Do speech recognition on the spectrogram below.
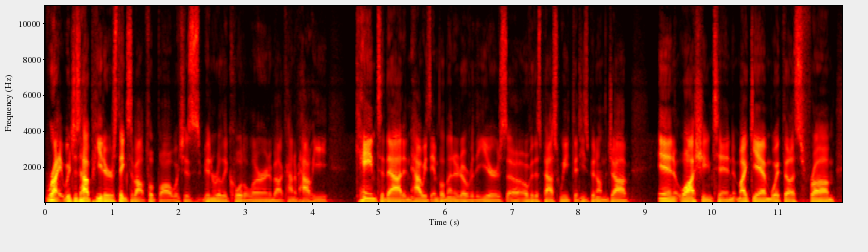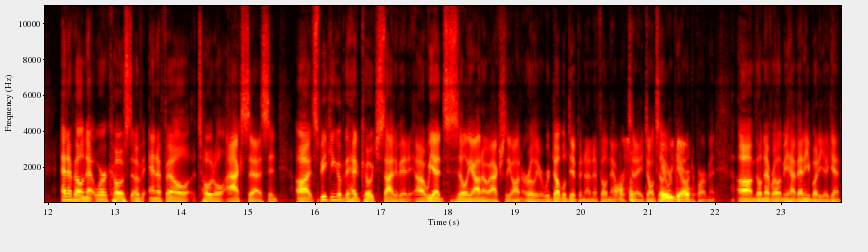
Right, which is how Peters thinks about football, which has been really cool to learn about kind of how he came to that and how he's implemented over the years, uh, over this past week that he's been on the job in Washington. Mike Yam with us from NFL Network, host of NFL Total Access. And uh, speaking of the head coach side of it, uh, we had Siciliano actually on earlier. We're double dipping NFL Network awesome. today. Don't tell Here your PR go. department. Um, they'll never let me have anybody again.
